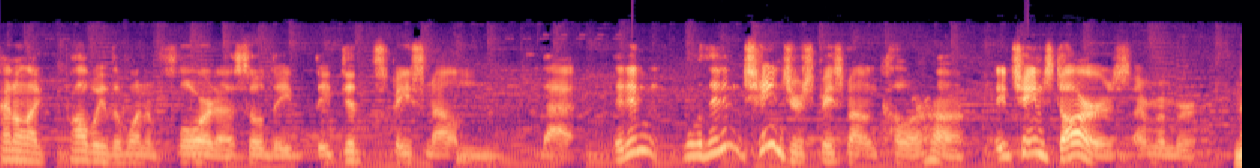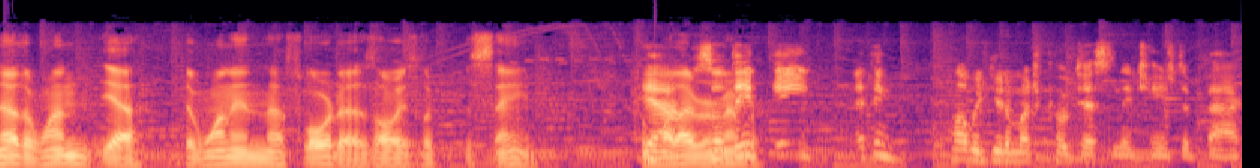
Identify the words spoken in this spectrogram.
kind of like probably the one in Florida. So they they did Space Mountain that they didn't well they didn't change your Space Mountain color, huh? They changed ours. I remember. No, the one, yeah, the one in uh, Florida has always looked the same. Yeah. what I remember. so they, they I think probably due to much protest and they changed it back.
